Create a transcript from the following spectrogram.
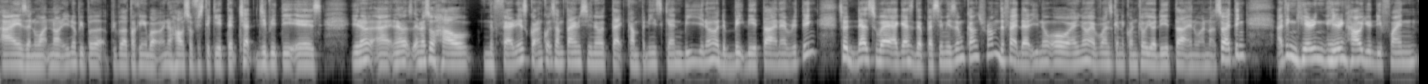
ais and whatnot you know people people are talking about you know how sophisticated chat gpt is you know uh, and also how nefarious quote unquote sometimes you know tech companies can be you know the big data and everything. So that's where i guess the pessimism comes from the fact that you know oh i know everyone's to control your data data and whatnot. So I think I think hearing hearing how you define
